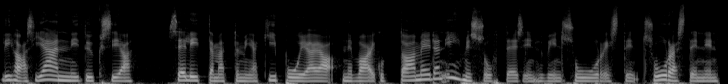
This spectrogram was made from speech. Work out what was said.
lihasjännityksiä – selittämättömiä kipuja ja ne vaikuttaa meidän ihmissuhteisiin hyvin suuristi, suuresti, niin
